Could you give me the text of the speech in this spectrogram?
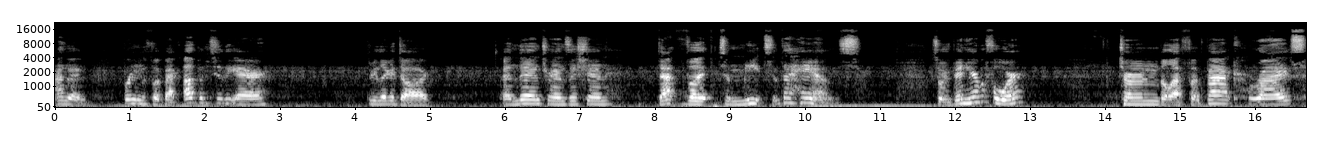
And then bring the foot back up into the air. Three-legged dog. And then transition that foot to meet the hands. So we've been here before. Turn the left foot back, rise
